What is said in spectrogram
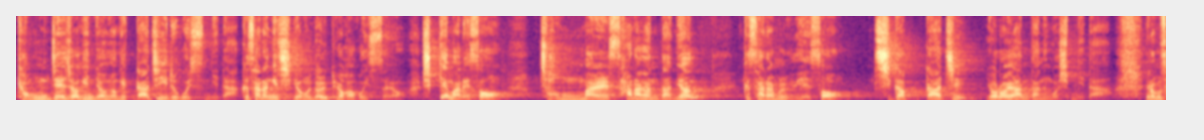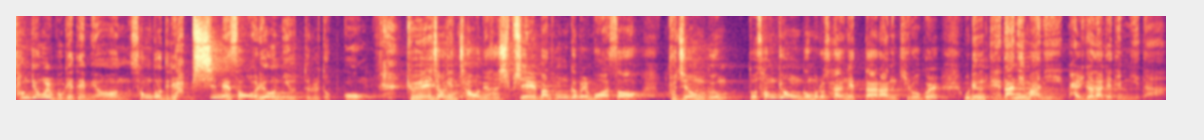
경제적인 영역에까지 이르고 있습니다. 그 사랑의 지경을 넓혀가고 있어요. 쉽게 말해서 정말 사랑한다면 그 사람을 위해서 지갑까지 열어야 한다는 것입니다. 여러분 성경을 보게 되면 성도들이 합심해서 어려운 이웃들을 돕고 교회적인 차원에서 십시일반 헌금을 모아서 구제헌금 또 성경헌금으로 사용했다라는 기록을 우리는 대단히 많이 발견하게 됩니다.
